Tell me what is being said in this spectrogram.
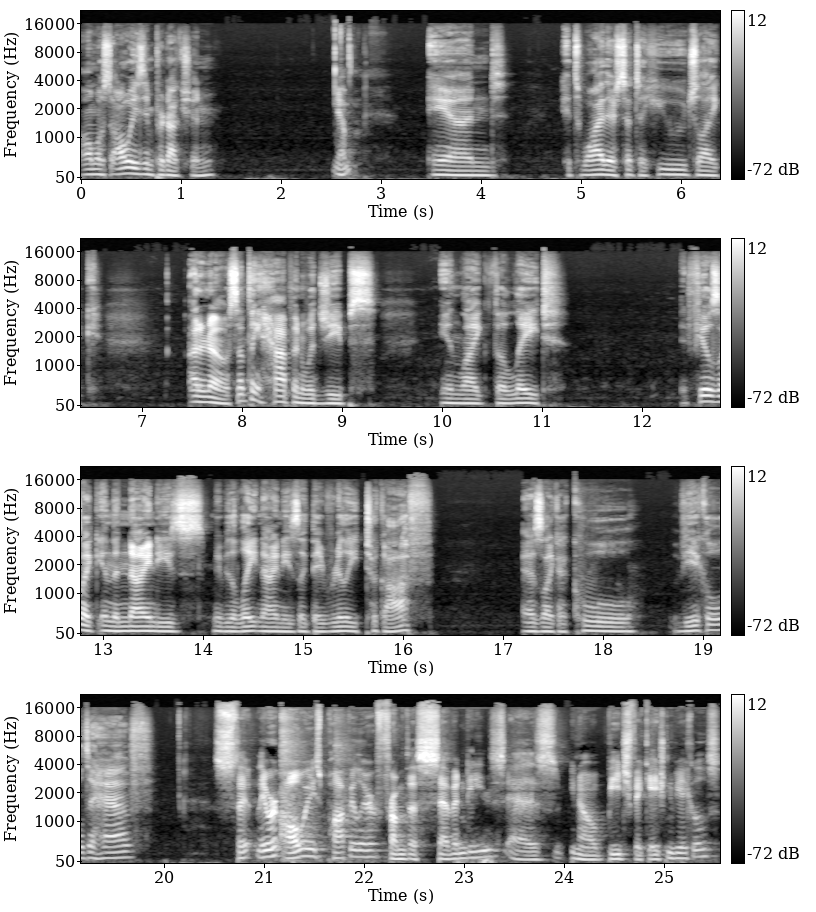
Almost always in production yep, and it's why there's such a huge like I don't know something happened with Jeeps in like the late it feels like in the 90s, maybe the late 90s, like they really took off as like a cool vehicle to have. So they were always popular from the 70s as, you know, beach vacation vehicles.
